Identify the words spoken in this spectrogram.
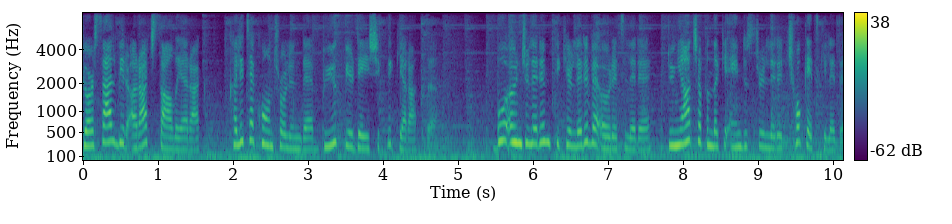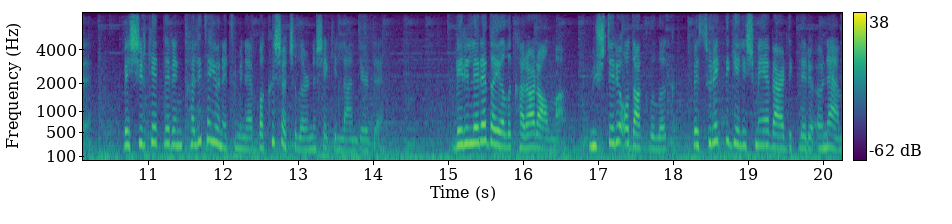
görsel bir araç sağlayarak kalite kontrolünde büyük bir değişiklik yarattı. Bu öncülerin fikirleri ve öğretileri dünya çapındaki endüstrileri çok etkiledi ve şirketlerin kalite yönetimine bakış açılarını şekillendirdi. Verilere dayalı karar alma, müşteri odaklılık ve sürekli gelişmeye verdikleri önem,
